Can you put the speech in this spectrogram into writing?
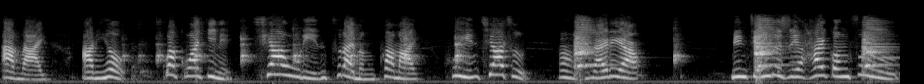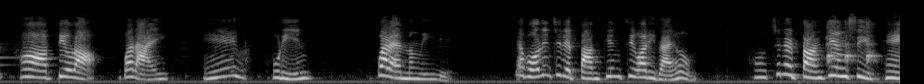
红来。安尼好，我赶紧的请夫人出来问看卖，夫人请出。啊，来了，面前就是海公主。啊，对了，我来。诶、夫人，我来问你咧，要无恁这个房间借我入来好？哦，这、个房间是嘿，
